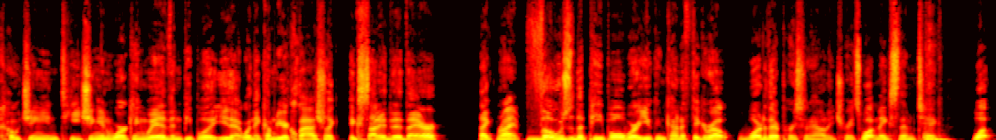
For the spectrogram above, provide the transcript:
coaching and teaching and working with, and people that, you, that when they come to your class, you're like excited they're there. Like Right. those are the people where you can kind of figure out what are their personality traits, what makes them tick, what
